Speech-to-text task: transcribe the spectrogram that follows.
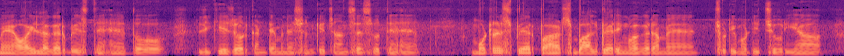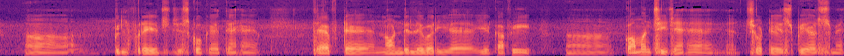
में ऑयल अगर भेजते हैं तो लीकेज और कंटेमिनेशन के चांसेस होते हैं। Motor spare parts, ball bearing वगैरह में छोटी मोटी चोरियाँ पिलफ्रेज जिसको कहते हैं थेफ्ट है नॉन डिलीवरी है, ये काफ़ी कॉमन चीज़ें हैं छोटे स्पेयर्स में।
